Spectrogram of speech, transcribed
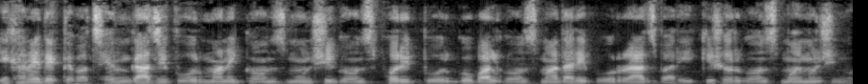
এখানে দেখতে পাচ্ছেন গাজীপুর, মানিকগঞ্জ, মুন্সীগঞ্জ, ফরিদপুর, গোপালগঞ্জ, মাদারীপুর, রাজবাড়ী, কিশোরগঞ্জ, ময়মনসিংহ,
